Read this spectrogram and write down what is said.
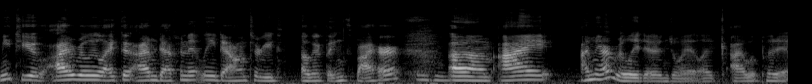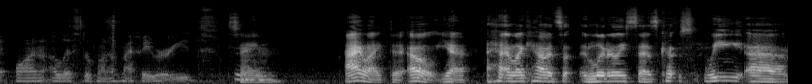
Me too. I really liked it. I'm definitely down to read other things by her. Mhm. Um, I I mean, I really did enjoy it. Like, I would put it on a list of one of my favorite reads. Same. I liked it. Oh yeah, I like how it's it literally says 'cause we uh,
